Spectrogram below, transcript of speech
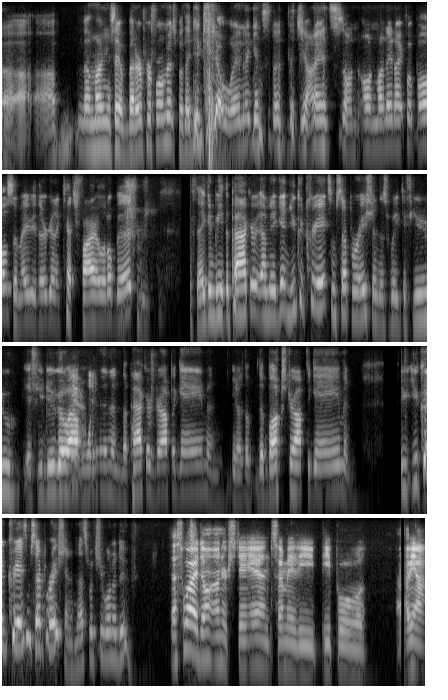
uh, I'm not going to say a better performance, but they did get a win against the, the Giants on, on Monday Night Football. So maybe they're going to catch fire a little bit. if they can beat the Packers, I mean, again, you could create some separation this week if you if you do go out and win, and the Packers drop a game, and you know the the Bucks drop the game, and you, you could create some separation, and that's what you want to do. That's why I don't understand some of the people. I mean, I,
